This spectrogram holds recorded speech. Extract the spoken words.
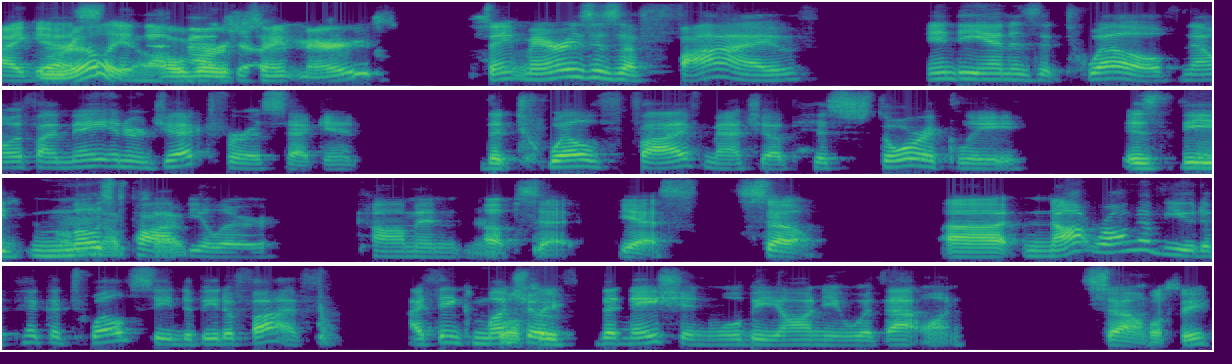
I guess. really? Over. St. Mary's? St. Mary's is a five. Indiana's at 12. Now, if I may interject for a second, the 12 5 matchup historically is the Most most popular common Yeah. upset. Yes. So, uh, not wrong of you to pick a 12 seed to beat a five. I think much We'll of the nation will be on you with that one. So, We'll see.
